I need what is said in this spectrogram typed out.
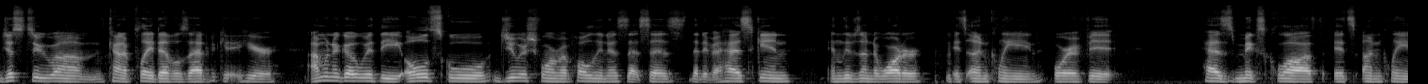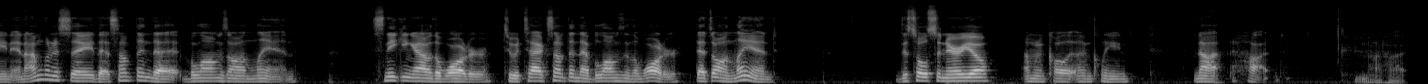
Just to um, kind of play devil's advocate here, I'm going to go with the old school Jewish form of holiness that says that if it has skin and lives underwater, it's unclean, or if it has mixed cloth, it's unclean. And I'm going to say that something that belongs on land, sneaking out of the water to attack something that belongs in the water that's on land, this whole scenario, I'm going to call it unclean, not hot. Not hot.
